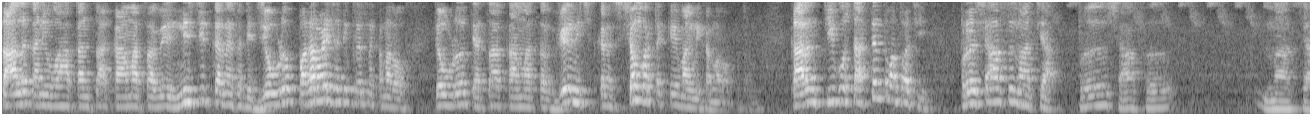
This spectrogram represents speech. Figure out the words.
चालक आणि वाहकांचा कामाचा वेळ निश्चित करण्यासाठी जेवढं पगारवाढीसाठी प्रयत्न करणार आहोत तेवढं त्याचा कामाचा वेळ निश्चित करण्यासाठी शंभर टक्के मागणी करणार आहोत कारण ती गोष्ट अत्यंत महत्वाची. प्रशासनाच्या प्रशासनाच्या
